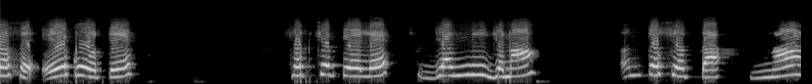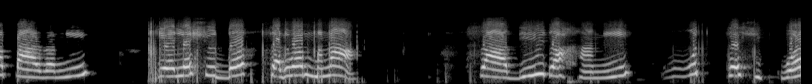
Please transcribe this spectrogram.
तसे एक होते, स्वच्छ केले, ज्यांनी जना अंतश्रद्धा ना पारणी केले शुद्ध सर्व मना. साधी राहणी उच्च शिकवण.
